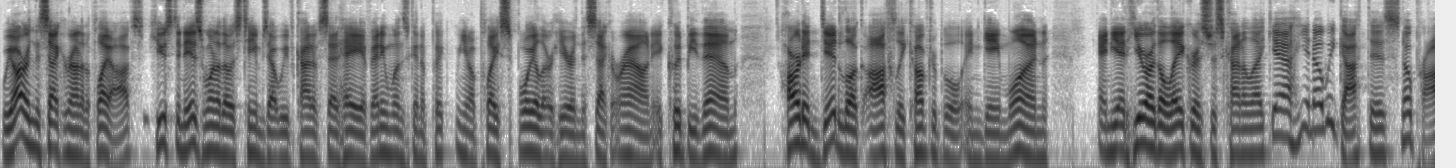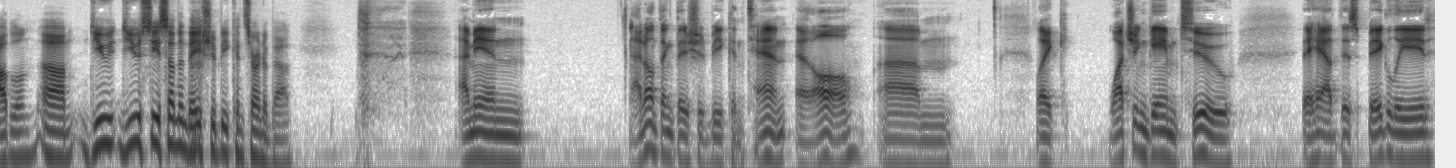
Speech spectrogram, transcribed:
we are in the second round of the playoffs. Houston is one of those teams that we've kind of said, hey, if anyone's going to pick, you know, play spoiler here in the second round, it could be them. Harden did look awfully comfortable in game one. And yet here are the Lakers just kind of like, yeah, you know, we got this, no problem. Um, do you do you see something they should be concerned about? I mean, I don't think they should be content at all. Um, like watching game two, they had this big lead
